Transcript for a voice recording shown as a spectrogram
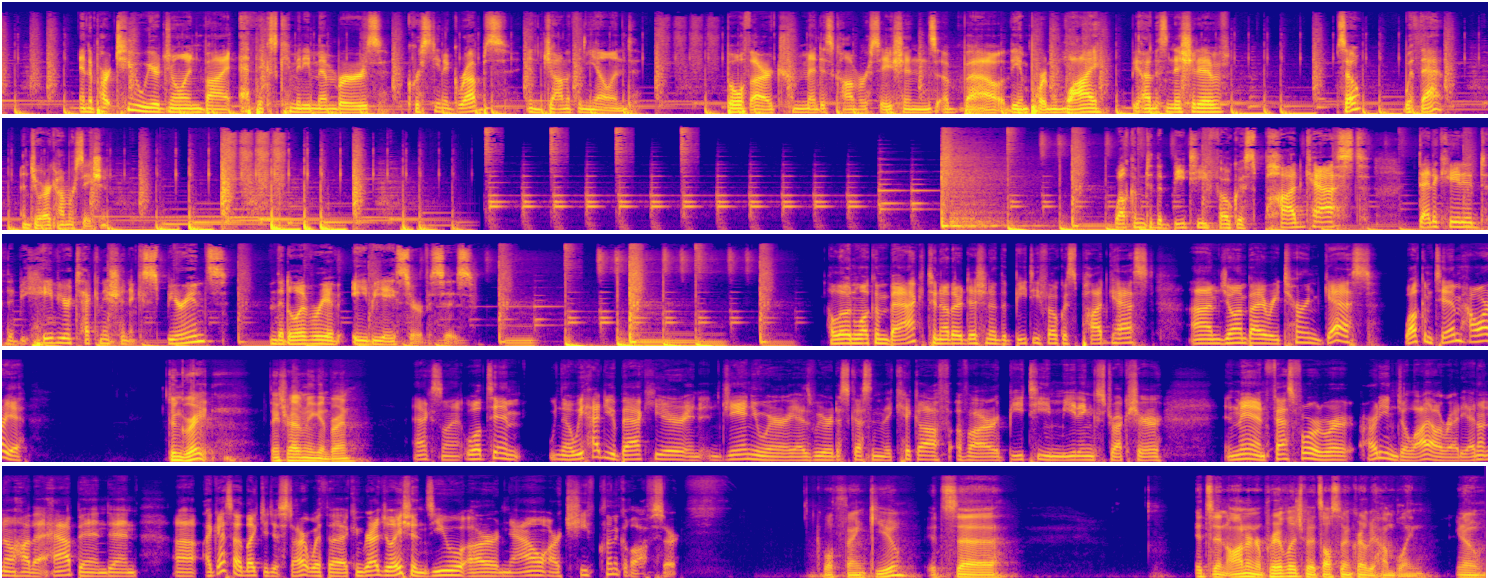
And in part two, we are joined by ethics committee members Christina Grubbs and Jonathan Yelland. Both are tremendous conversations about the important why behind this initiative. So, with that, enjoy our conversation. Welcome to the BT Focus podcast dedicated to the behavior technician experience and the delivery of ABA services. Hello and welcome back to another edition of the BT Focus podcast. I'm joined by a return guest. Welcome, Tim. How are you? Doing great. Thanks for having me again, Brian. Excellent. Well, Tim, you know, we had you back here in, in January as we were discussing the kickoff of our BT meeting structure and man, fast forward, we're already in July already. I don't know how that happened. And uh, I guess I'd like to just start with uh, congratulations. You are now our chief clinical officer. Well, thank you. It's uh, it's an honor and a privilege, but it's also incredibly humbling. You know,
